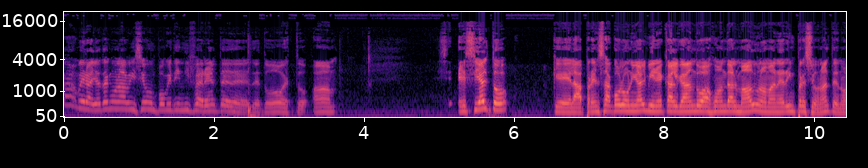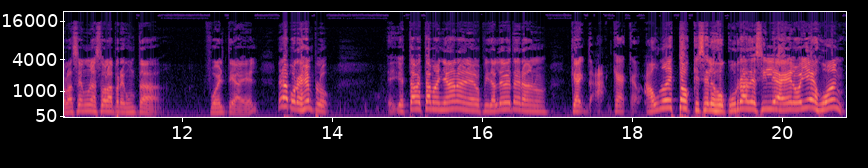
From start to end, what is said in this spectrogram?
Ah, mira, yo tengo una visión un poquito indiferente de, todo esto. Um, es cierto que la prensa colonial viene cargando a Juan Dalmado de una manera impresionante. No le hacen una sola pregunta fuerte a él. Mira, por ejemplo, yo estaba esta mañana en el hospital de veteranos que, a uno de estos que se les ocurra decirle a él, oye Juan,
